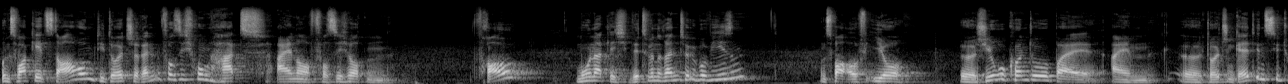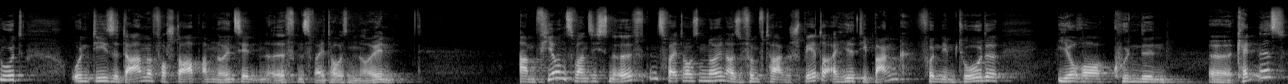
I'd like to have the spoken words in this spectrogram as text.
Und zwar geht es darum, die deutsche Rentenversicherung hat einer versicherten Frau monatlich Witwenrente überwiesen und zwar auf ihr äh, Girokonto bei einem äh, deutschen Geldinstitut und diese Dame verstarb am 19.11.2009. Am 24.11.2009, also fünf Tage später, erhielt die Bank von dem Tode ihrer Kundin äh, Kenntnis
